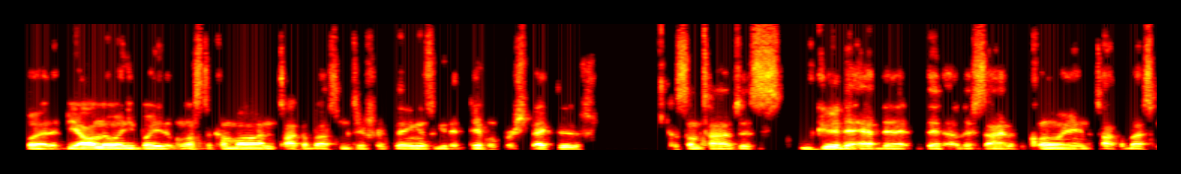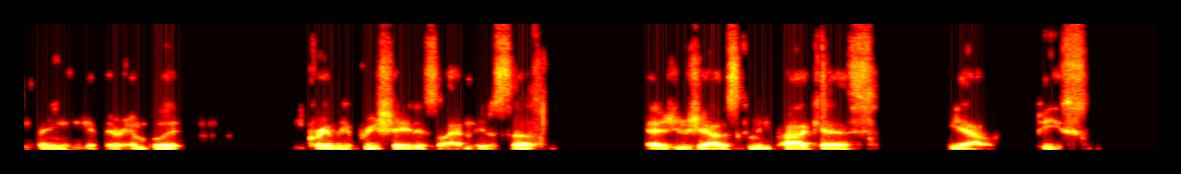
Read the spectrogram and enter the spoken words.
But if y'all know anybody that wants to come on and talk about some different things, get a different perspective, because sometimes it's good to have that that other side of the coin talk about some things and get their input. We greatly appreciate it. So have hit us up. As usual, this committee podcast. We out. Peace.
